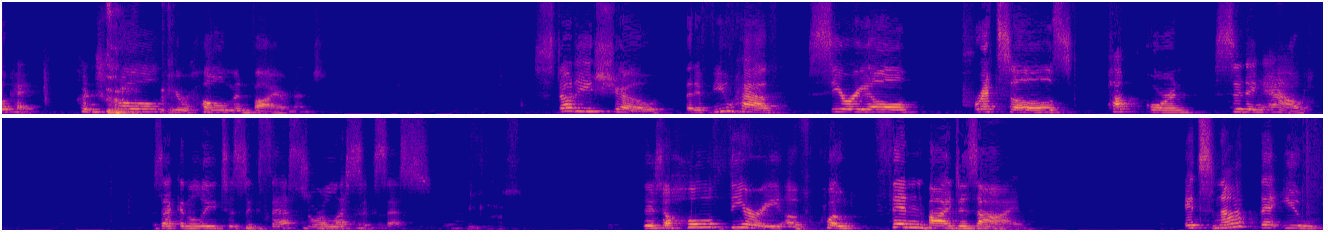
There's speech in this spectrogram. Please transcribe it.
Okay, control your home environment. Studies show that if you have cereal, pretzels, popcorn sitting out, is that going to lead to success or less success? There's a whole theory of, quote, thin by design. It's not that you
